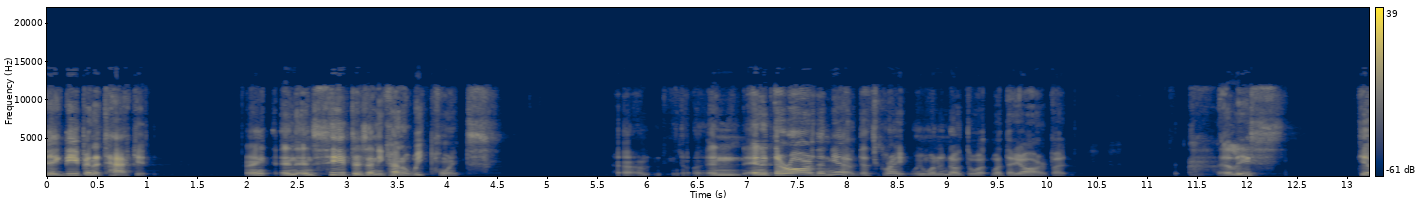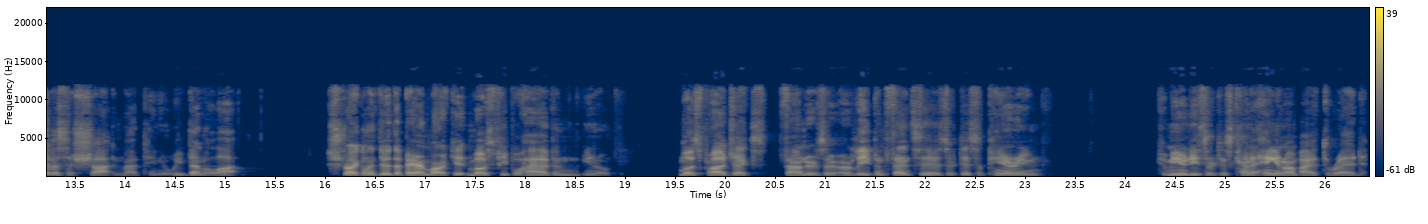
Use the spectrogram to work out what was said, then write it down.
Dig deep and attack it, right? And and see if there's any kind of weak points. Um, and and if there are, then yeah, that's great. We want to know what what they are, but at least give us a shot. In my opinion, we've done a lot. Struggling through the bear market, most people have, and you know, most projects founders are, are leaping fences, are disappearing. Communities are just kind of hanging on by a thread.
